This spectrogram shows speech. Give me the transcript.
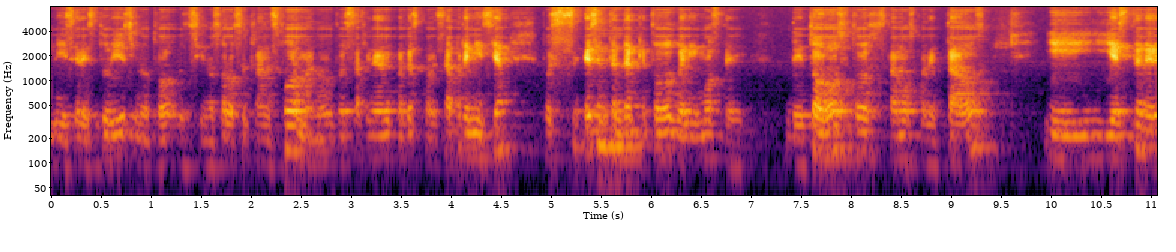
ni se destruye, sino, todo, sino solo se transforma, ¿no? Entonces, a final de cuentas, con esa premisa, pues es entender que todos venimos de, de todos y todos estamos conectados y, es tener,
